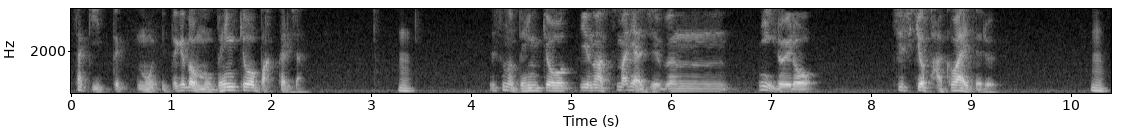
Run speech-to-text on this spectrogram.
さっき言った、もう言ったけど、もう勉強ばっかりじゃん。うんで、その勉強っていうのは、つまりは自分にいろいろ知識を蓄えてる。うん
